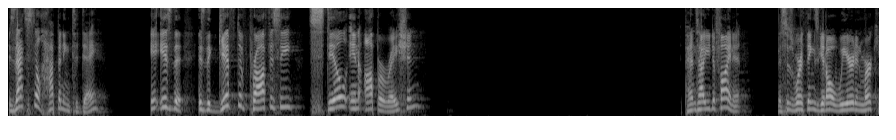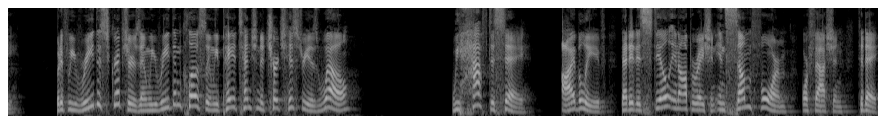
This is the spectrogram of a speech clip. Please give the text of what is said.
Is that still happening today? Is the, is the gift of prophecy still in operation? Depends how you define it. This is where things get all weird and murky. But if we read the scriptures and we read them closely and we pay attention to church history as well, we have to say I believe that it is still in operation in some form or fashion today.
